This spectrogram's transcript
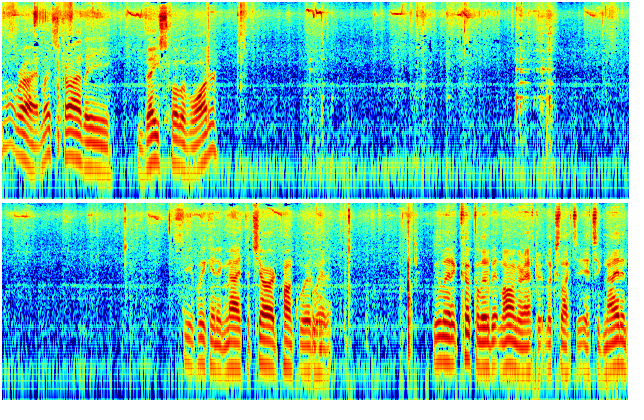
All right, let's try the vase full of water. See if we can ignite the charred punk wood with it. We'll let it cook a little bit longer after it looks like it's ignited.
